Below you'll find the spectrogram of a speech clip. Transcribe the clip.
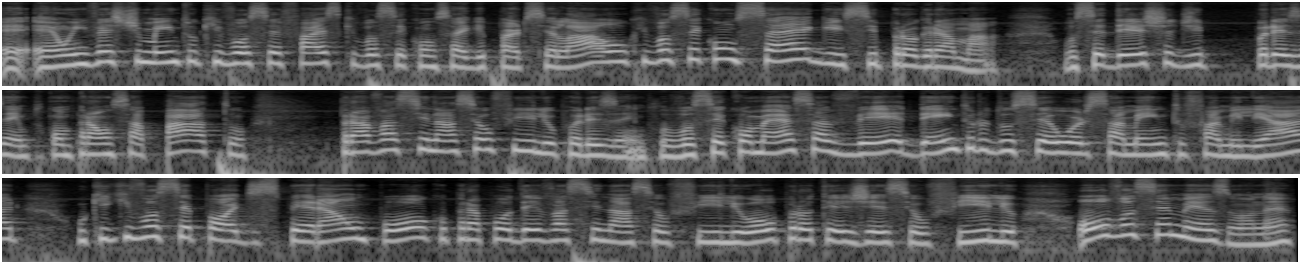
É, é um investimento que você faz, que você consegue parcelar ou que você consegue se programar. Você deixa de, por exemplo, comprar um sapato para vacinar seu filho, por exemplo. Você começa a ver dentro do seu orçamento familiar o que, que você pode esperar um pouco para poder vacinar seu filho ou proteger seu filho ou você mesmo, né?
